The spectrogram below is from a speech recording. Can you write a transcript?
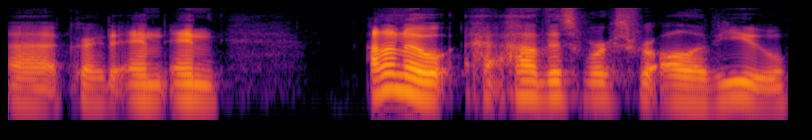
uh, correct it. And and I don't know how this works for all of you.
